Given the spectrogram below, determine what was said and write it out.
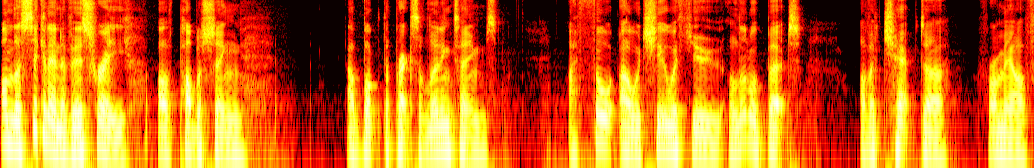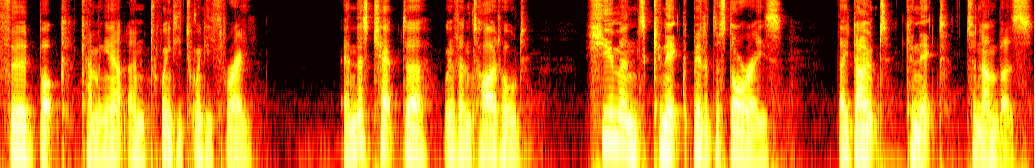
On the second anniversary of publishing our book, The Practice of Learning Teams, I thought I would share with you a little bit of a chapter from our third book coming out in 2023. In this chapter, we've entitled Humans Connect Better to Stories, They Don't Connect to Numbers.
